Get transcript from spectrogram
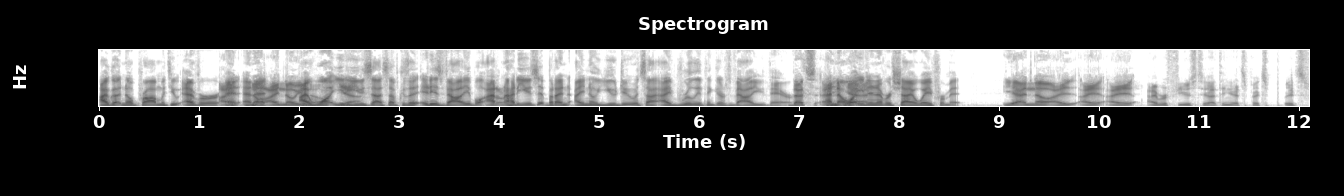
I've got no problem with you ever, I- and, and no, I know you I don't. want you Yeah. to use that stuff because it is valuable. I don't know how to use it, but I, I know you do, and so I, I really think there's value there. That's- uh, and I want you to never shy away from it. Yeah, no, I, I, I, I refuse to. I think it's it's it's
